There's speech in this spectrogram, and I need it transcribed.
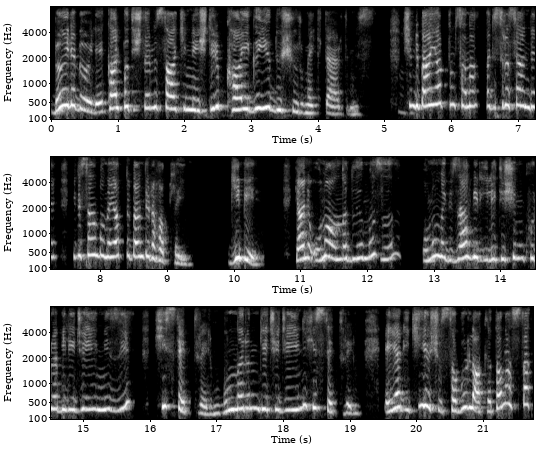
Böyle böyle kalp atışlarını sakinleştirip kaygıyı düşürmek derdimiz. Şimdi ben yaptım sana, hadi sıra sende. Bir de sen bana yap da ben de rahatlayayım gibi. Yani onu anladığımızı, onunla güzel bir iletişim kurabileceğimizi hissettirelim. Bunların geçeceğini hissettirelim. Eğer iki yaşı sabırla atlatamazsak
